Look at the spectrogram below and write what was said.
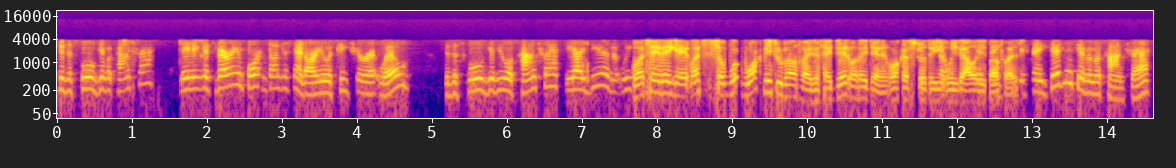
Did the school give a contract? Meaning, it's very important to understand. Are you a teacher at will? Did the school give you a contract? The idea that we let's say they gave. Let's so w- walk me through both ways. If they did or they didn't, walk us through the so legalities both they, ways. If they didn't give him a contract,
